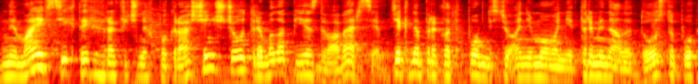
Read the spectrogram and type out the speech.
не має всіх тих графічних покращень, що отримала PS2 версія, як, наприклад, повністю анімовані термінали доступу,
